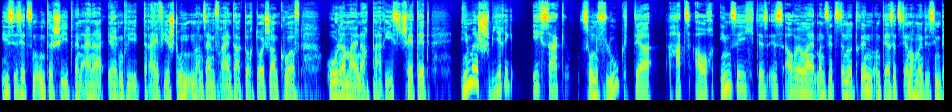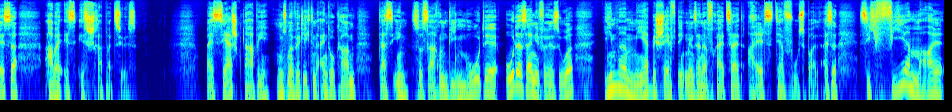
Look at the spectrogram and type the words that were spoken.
ist es jetzt ein Unterschied, wenn einer irgendwie drei, vier Stunden an seinem freien Tag durch Deutschland kurft oder mal nach Paris chattet? Immer schwierig. Ich sag, so ein Flug, der hat's auch in sich. Das ist auch, wenn man meint, man sitzt da nur drin und der sitzt ja noch mal ein bisschen besser, aber es ist strapaziös. Bei Serge Gnabry muss man wirklich den Eindruck haben, dass ihn so Sachen wie Mode oder seine Frisur immer mehr beschäftigen in seiner Freizeit als der Fußball. Also sich viermal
